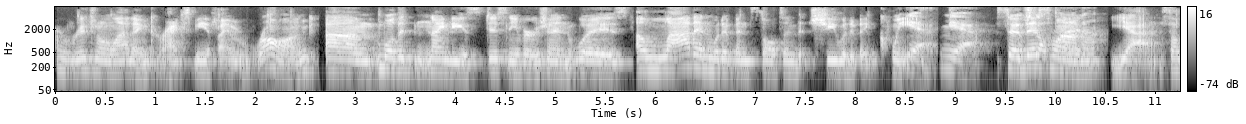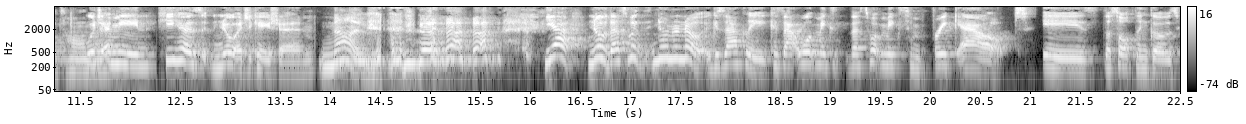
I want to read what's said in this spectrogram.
original Aladdin, correct me if I'm wrong. Um, well, the '90s Disney version was Aladdin would have been Sultan, but she would have been Queen. Yeah, yeah. So Or this Sultana. one, yeah, Sultana. Which I mean, he has no education. none. Yeah, no, that's what. No, no, no, exactly. Because that what makes that's what makes him freak out. Is the Sultan goes,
